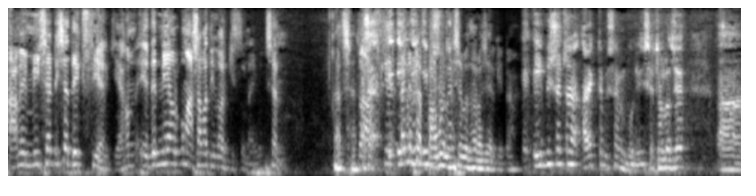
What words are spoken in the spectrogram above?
আমি মিশা টিশা দেখছি আর কি। এখন এদের নিয়ে ওরকম আশাবাদী হওয়ার কিছু নাই বুঝছেন? আচ্ছা। আচ্ছা, এই- বিষয়টা- হিসেবে ধরা যায় আর কি এটা। এই বিষয়টা আরেকটা বিষয় আমি বলি সেটা হলো যে আহ,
